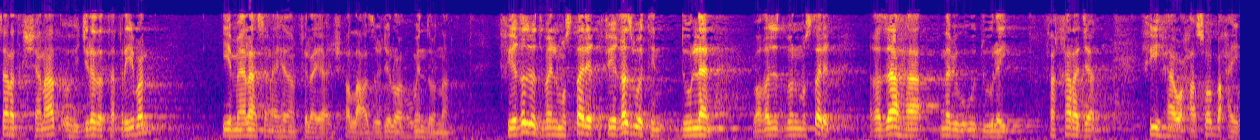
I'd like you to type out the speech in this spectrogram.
sanadka shanaad oo hijrada taqriiban iyo meelahaas in ayhadan filaya insha allah caza wajal waa hubin doonaa. Fii ghaswati bani lmustaliq fii ghaswatin duulaan waa ghaswat bani lmustaliq hazaaha nabigu u duulay. Fakharaja fiiha waxaa soo baxay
